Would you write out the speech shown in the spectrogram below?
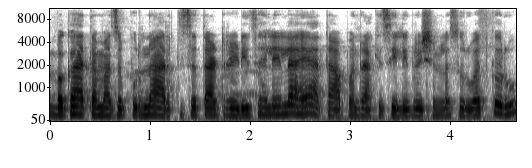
बघा आता माझं पूर्ण आरतीचं ताट रेडी झालेलं आहे. आता आपण राखी सेलिब्रेशनला सुरुवात करू.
